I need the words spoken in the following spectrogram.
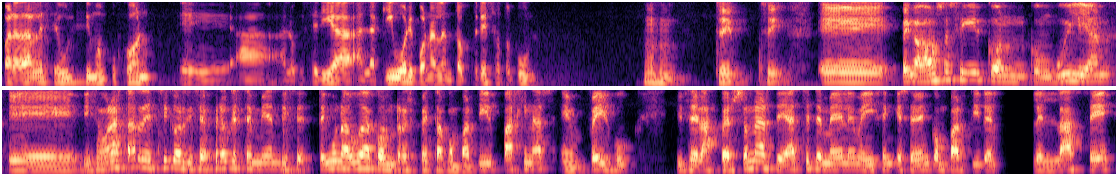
para darle ese último empujón eh, a, lo que sería la keyword y ponerla en top 3 o top 1. Sí, sí. Eh, venga, vamos a seguir con, William. Eh, dice, buenas tardes chicos, dice, espero que estén bien. Dice, tengo una duda con respecto a compartir páginas en Facebook. Dice, las personas de HTML me dicen que se deben compartir el enlace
